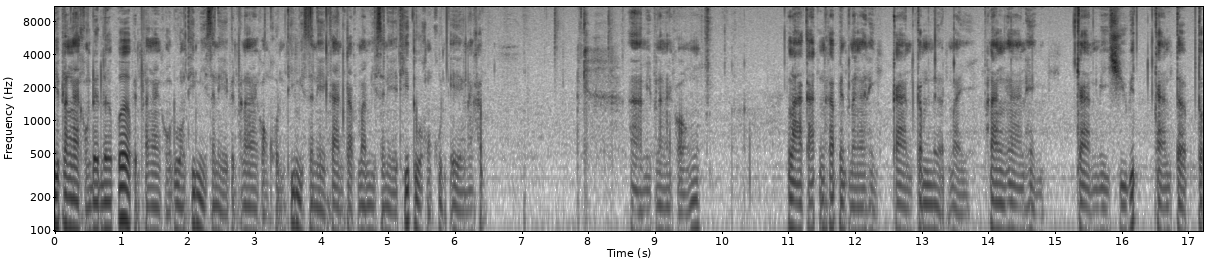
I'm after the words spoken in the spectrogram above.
มีพลังงานของเดินเลเวอร์เป็นพลังงานของดวงที่มีเสน่ห์เป็นพลังงานของคนที่มีเสน่ห์การกลับมามีเสน่ห์ที่ตัวของคุณเองนะครับมีพลังงานของลากัสนะครับเป็นพลังงานแห่งการกำเนิดใหม่ พลังงานแห่งการมีชีวิตการเติบโต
